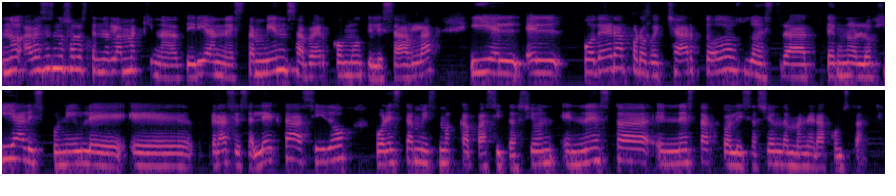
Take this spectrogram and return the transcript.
no, a veces no solo es tener la máquina, dirían, es también saber cómo utilizarla y el, el poder aprovechar toda nuestra tecnología disponible eh, gracias a Electa ha sido por esta misma capacitación en esta, en esta actualización de manera constante.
